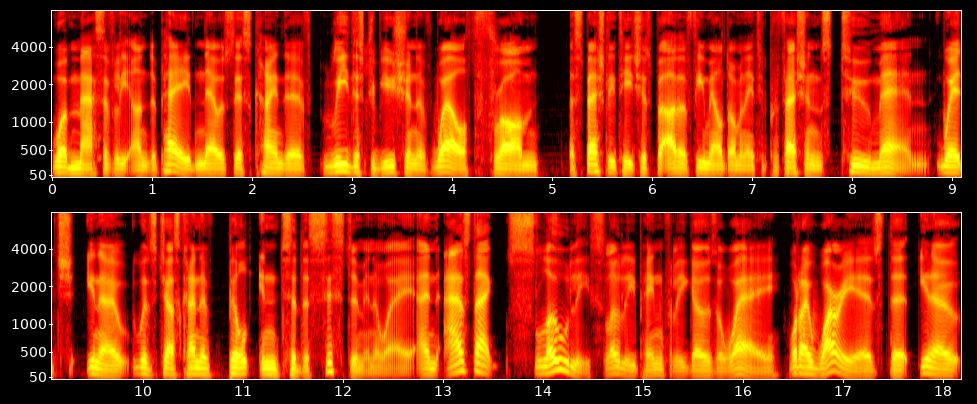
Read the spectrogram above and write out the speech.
were massively underpaid. And there was this kind of redistribution of wealth from especially teachers, but other female dominated professions to men, which, you know, was just kind of built into the system in a way. And as that slowly, slowly, painfully goes away, what I worry is that, you know,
